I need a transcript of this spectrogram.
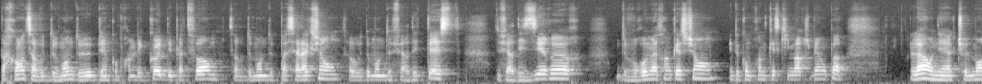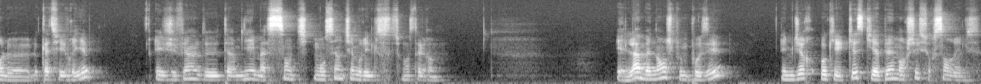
Par contre, ça vous demande de bien comprendre les codes des plateformes, ça vous demande de passer à l'action, ça vous demande de faire des tests, de faire des erreurs, de vous remettre en question et de comprendre qu'est-ce qui marche bien ou pas. Là, on est actuellement le, 4 février et je viens de terminer ma mon centième Reels sur Instagram. Et là, maintenant, je peux me poser et me dire, ok, qu'est-ce qui a bien marché sur 100 Reels?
